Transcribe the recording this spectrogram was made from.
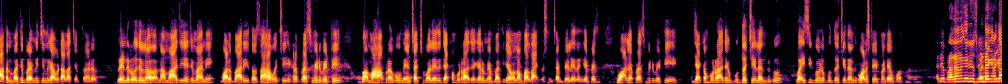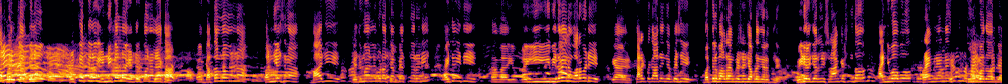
అతను మతి భ్రమించింది కాబట్టి అలా చెప్తున్నాడు. రెండు రోజుల్లో నా మాజీ యజమాని వాళ్ళ భార్యతో సహా వచ్చి ఇక్కడ ప్రెస్ మీట్ పెట్టి మహాప్రభు మేము చచ్చిపోలేదు. జక్కంపూడి రాజా గారు మేము బతికే ఉన్నాం. బలరామకృష్ణ చంపేయలేదని చెప్పేసి వాళ్ళే ప్రెస్ మీట్ పెట్టి జక్కంపూడి రాజాకి బుద్ధి వచ్చేందుకు వైసీపీ వాళ్ళు బుద్ధి వచ్చేందుకు వాళ్ళ స్టేట్మెంట్ ఇవ్వబోతున్నారు అదే ప్రధానంగా చూసుకుంటే కనుక ప్రత్యర్థులు ప్రత్యర్థులు ఎన్నికల్లో ఎదుర్కొనలేక గతంలో ఉన్న పనిచేసిన మాజీ యజమానిని కూడా చంపేస్తున్నారని. అయితే ఇది ఈ ఈ విధమైన వరవడి కరెక్ట్ కాదని చెప్పేసి బత్తుల బలరామకృష్ణ చెప్పడం జరుగుతుంది. వీడియో జర్నలిస్ట్ రామకృష్ణతో అంజుబాబు ప్రైమ్ మినిస్టర్ తూర్పుగోదావరి జిల్లా.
